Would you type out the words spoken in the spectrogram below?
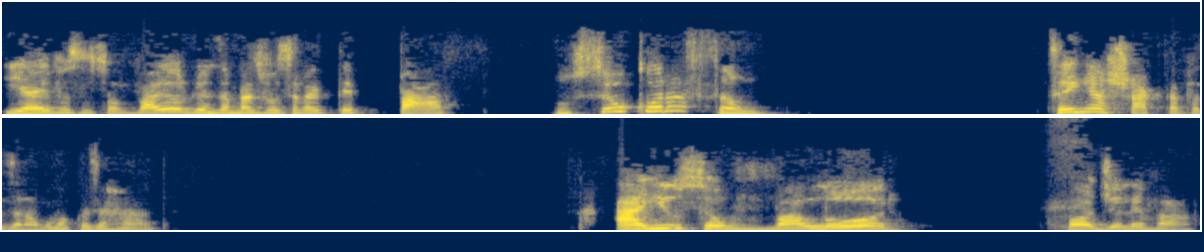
E aí você só vai organizar, mas você vai ter paz no seu coração, sem achar que tá fazendo alguma coisa errada. Aí o seu valor pode elevar.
